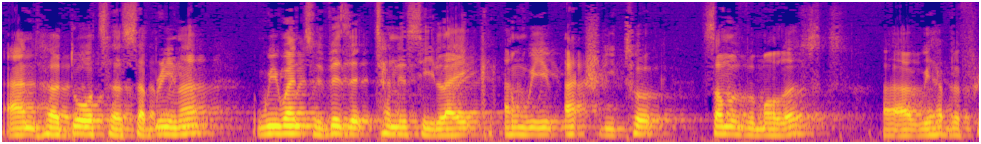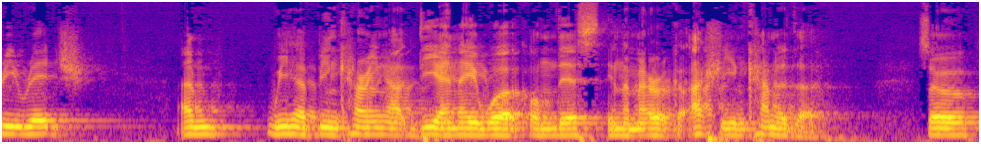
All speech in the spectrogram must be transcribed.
And her daughter, Sabrina, we went to visit Tennessee Lake, and we actually took some of the mollusks. Uh, we have the free ridge, and we have been carrying out DNA work on this in America, actually in Canada. So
